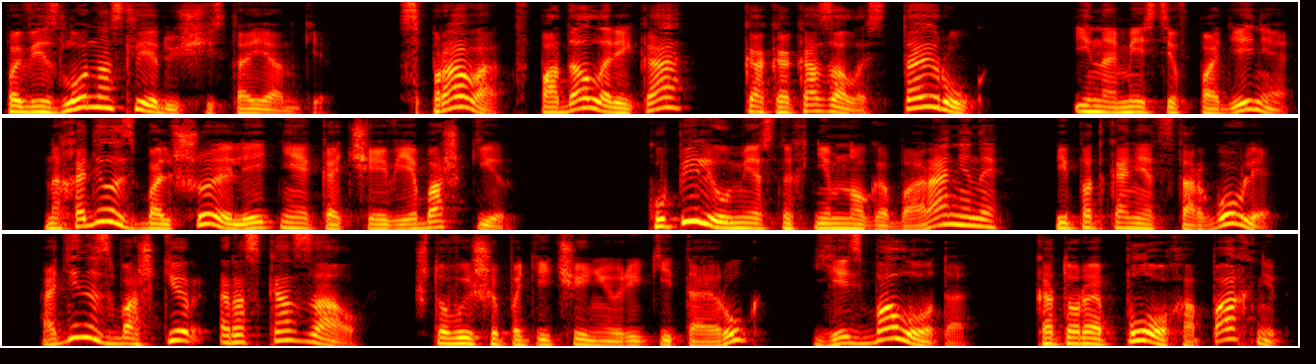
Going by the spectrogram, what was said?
Повезло на следующей стоянке. Справа впадала река, как оказалось, Тайрук, и на месте впадения находилось большое летнее кочевье башкир. Купили у местных немного баранины, и под конец торговли один из башкир рассказал, что выше по течению реки Тайрук есть болото, которое плохо пахнет,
